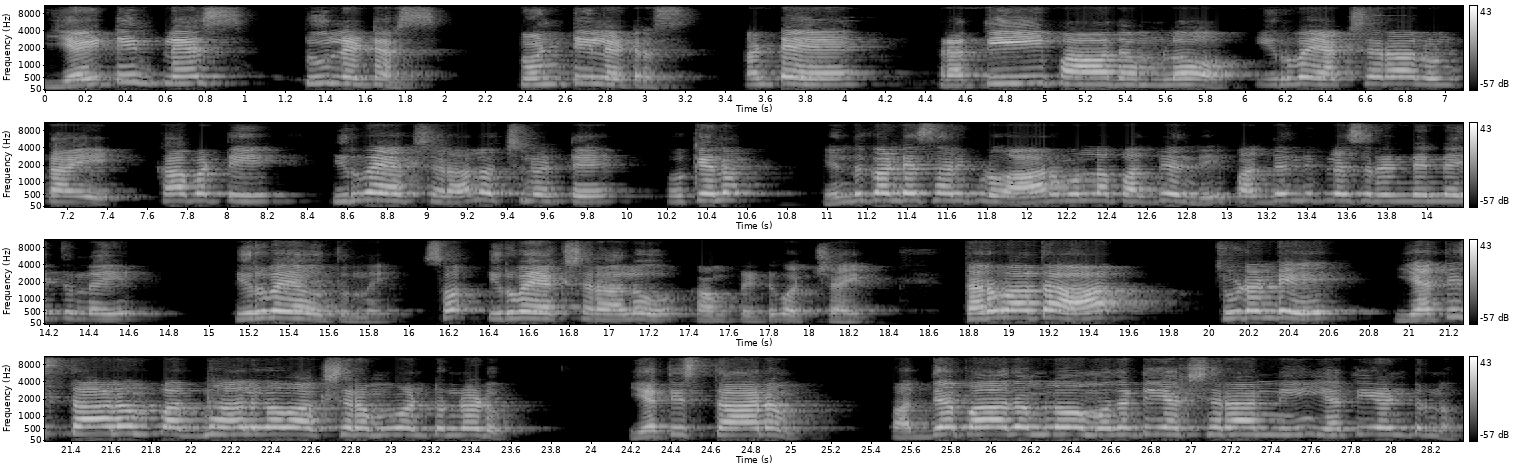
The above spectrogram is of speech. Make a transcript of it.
Eighteen plus two letters. Twenty letters. అంటే ప్రతి పాదంలో ఇరవై అక్షరాలు ఉంటాయి. కాబట్టి ఇరవై అక్షరాలు వచ్చినట్టే. ఓకేనా? ఎందుకంటే సార్ ఇప్పుడు ఆరు ముళ్ళ పద్దెనిమిది. పద్దెనిమిది ప్లస్ రెండు ఎన్ని అవుతున్నాయి? ఇరవై అవుతున్నాయి. సో ఇరవై అక్షరాలు కంప్లీట్గా వచ్చాయి. తర్వాత చూడండి యతిస్థానం పద్నాలుగవ అక్షరము అంటున్నాడు. యతిస్థానం పద్యపాదంలో మొదటి అక్షరాన్ని యతి అంటున్నాం.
